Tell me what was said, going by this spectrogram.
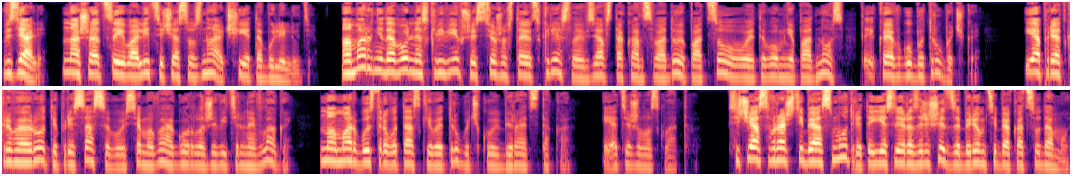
«Взяли. Наши отцы и валид сейчас узнают, чьи это были люди». Амар, недовольно скривившись, все же встает с кресла и, взяв стакан с водой, подсовывает его мне под нос, тыкая в губы трубочкой. Я приоткрываю рот и присасываюсь, омывая горло живительной влагой. Но Амар быстро вытаскивает трубочку и убирает стакан. Я тяжело сглатываю. «Сейчас врач тебя осмотрит, и если разрешит, заберем тебя к отцу домой»,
